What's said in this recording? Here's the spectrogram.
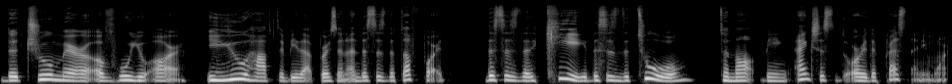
the true mirror of who you are. You have to be that person. And this is the tough part. This is the key. This is the tool to not being anxious or depressed anymore.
